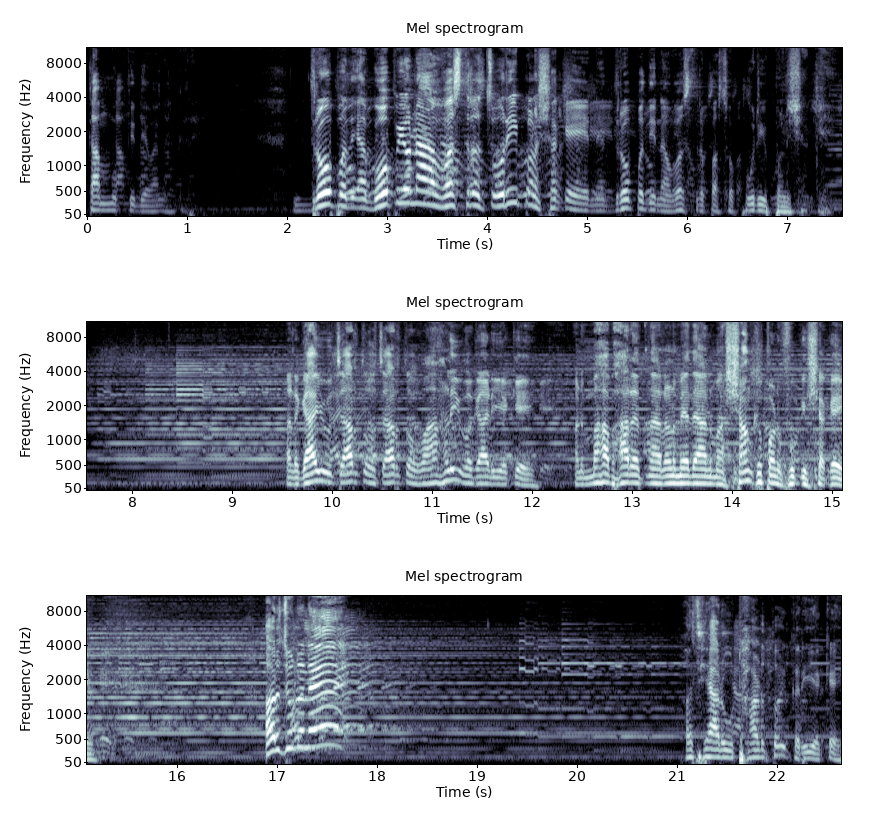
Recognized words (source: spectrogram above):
કામ મુક્તિ દેવાના કરે. દ્રૌપદી ગોપીઓના વસ્ત્ર ચોરી પણ શકે ને દ્રૌપદીના વસ્ત્ર પાછો પૂરી પણ શકે. અને ગાયું ચારતો ચારતો વાહળી વગાડી શકે અને મહાભારતના રણ મેદાનમાં શંખ પણ ફૂકી શકે. અર્જુનને હથિયાર ઉઠાડતોય કરી શકે.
